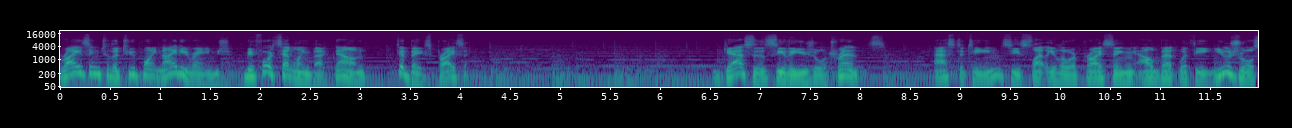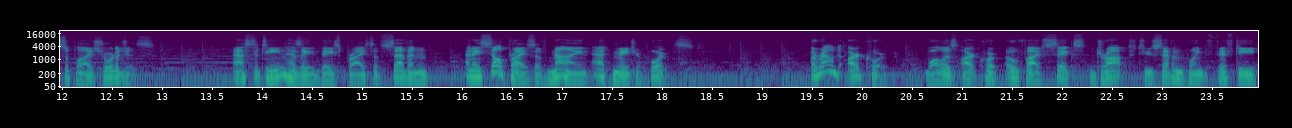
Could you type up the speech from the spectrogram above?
rising to the 2.90 range before settling back down to base pricing. Gases see the usual trends. Astatine sees slightly lower pricing, albeit with the usual supply shortages. Astatine has a base price of 7 and a sell price of 9 at major ports. Around ArcCorp, Wala's ArcCorp 056 dropped to 7.50,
